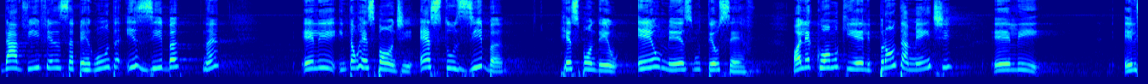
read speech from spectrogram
Davi fez essa pergunta e Ziba, né? Ele então responde: És tu Ziba? Respondeu: Eu mesmo, teu servo. Olha como que ele prontamente ele ele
